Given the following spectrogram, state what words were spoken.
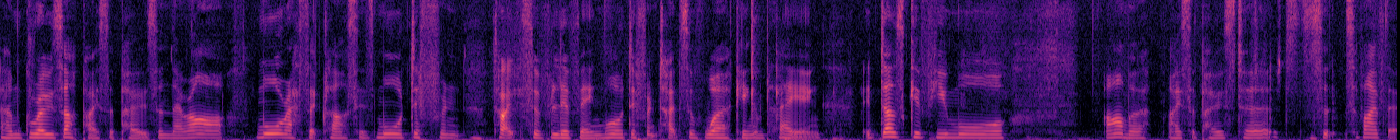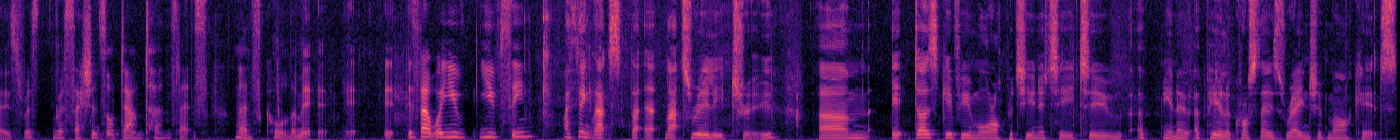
um, grows up, I suppose, and there are more asset classes, more different mm. types of living, more different types of working and playing, it does give you more armor, I suppose, to su- survive those re- recessions or downturns. Let's mm. let's call them. It, it, it, is that what you you've seen? I think that's that, that's really true. Um, it does give you more opportunity to uh, you know appeal across those range of markets.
